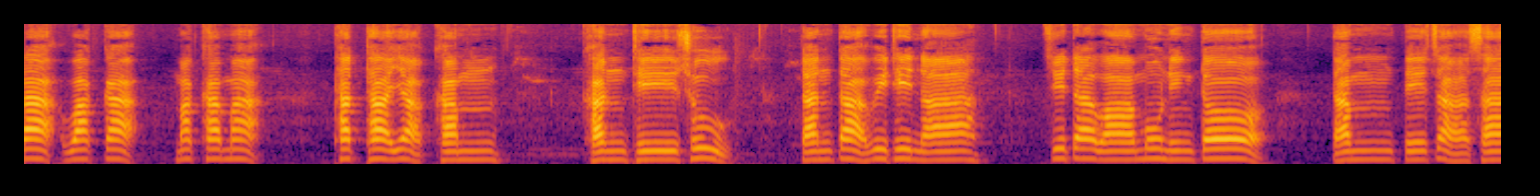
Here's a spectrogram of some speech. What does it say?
ละวากะมัคคามะทัตทายะคำคันทีสุ ตันตาวิธินาสิตาวามุนิงโตตัมเตจาสา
